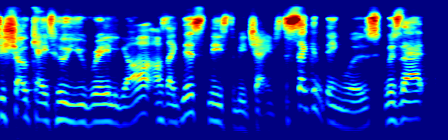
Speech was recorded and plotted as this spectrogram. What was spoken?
to showcase who you really are. I was like, this needs to be changed. The second thing was, was that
